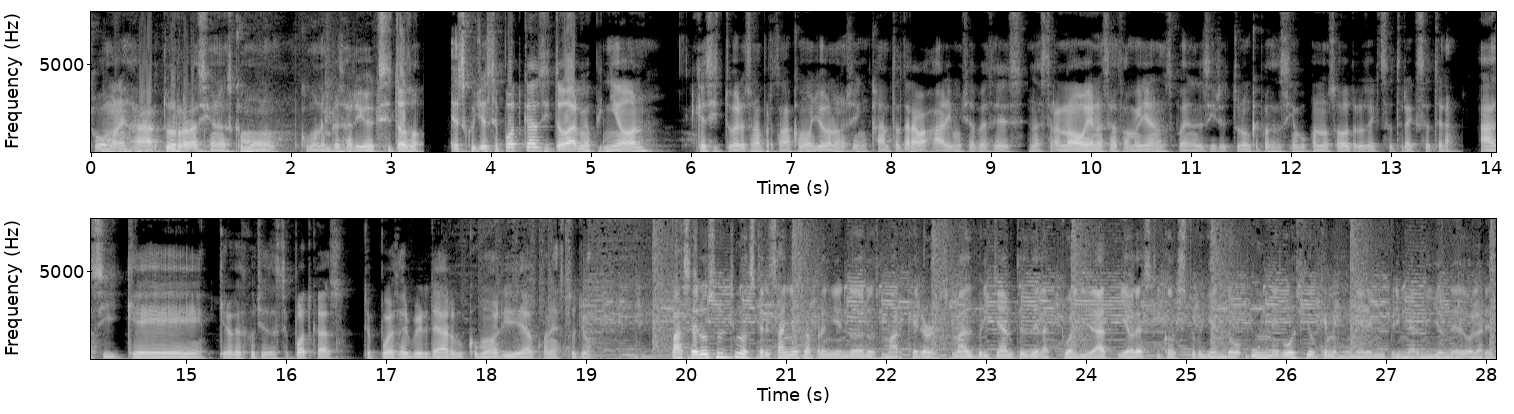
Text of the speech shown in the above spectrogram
cómo manejar tus relaciones como, como un empresario exitoso. Escucha este podcast y te voy a dar mi opinión. Que si tú eres una persona como yo, nos encanta trabajar y muchas veces nuestra novia, nuestra familia nos pueden decir, tú nunca pasas tiempo con nosotros, etcétera, etcétera. Así que quiero que escuches este podcast. Te puede servir de algo como lidiar con esto yo. Pasé los últimos tres años aprendiendo de los marketers más brillantes de la actualidad y ahora estoy construyendo un negocio que me genere mi primer millón de dólares.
